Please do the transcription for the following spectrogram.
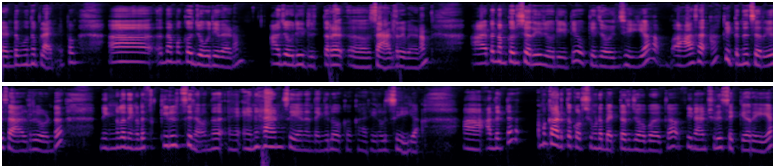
രണ്ട് മൂന്ന് പ്ലാൻ ഇപ്പം നമുക്ക് ജോലി വേണം. ആ ജോലിയിൽ ഇത്ര സാലറി വേണം. ഇപ്പം നമുക്കൊരു ചെറിയ ജോലി കിട്ടി. ഓക്കെ ജോയിൻ ചെയ്യുക. ആ ആ കിട്ടുന്ന ചെറിയ സാലറി കൊണ്ട് നിങ്ങൾ നിങ്ങളുടെ സ്കിൽസിനെ ഒന്ന് എൻഹാൻസ് ചെയ്യാൻ എന്തെങ്കിലുമൊക്കെ കാര്യങ്ങൾ ചെയ്യുക. എന്നിട്ട് നമുക്ക് അടുത്ത കുറച്ചും കൂടെ ബെറ്റർ ജോബ് വെക്കുക. ഫിനാൻഷ്യലി സെക്യൂർ ചെയ്യുക.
